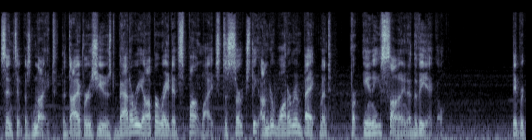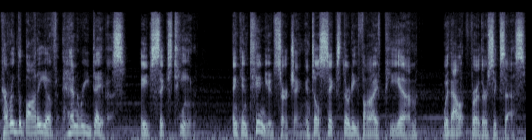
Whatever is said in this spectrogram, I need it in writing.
Since it was night, the divers used battery-operated spotlights to search the underwater embankment for any sign of the vehicle. They recovered the body of Henry Davis, age 16, and continued searching until 6.35 p.m. without further success.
